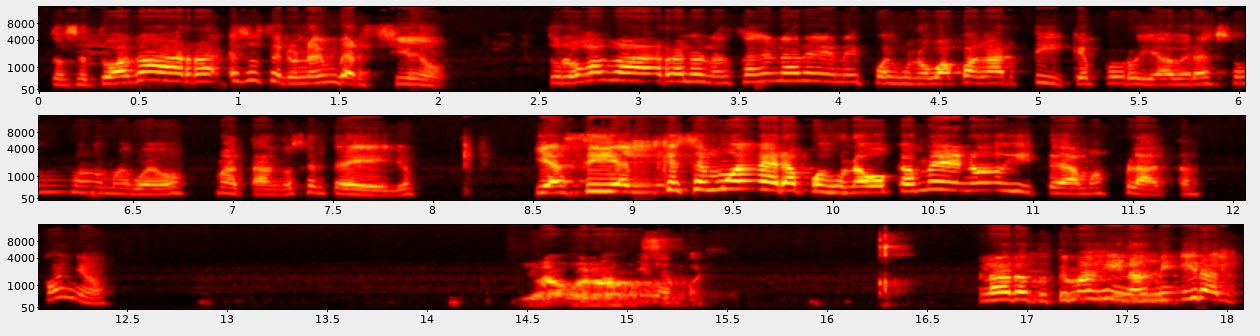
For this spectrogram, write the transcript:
Entonces tú agarras, eso sería una inversión. Tú los agarras, los lanzas en la arena y pues uno va a pagar ticket por ir a ver a esos mamagüevos matándose entre ellos. Y así el que se muera, pues una boca menos y te da más plata. Coño. Y pues. Claro, tú te imaginas, mira, el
